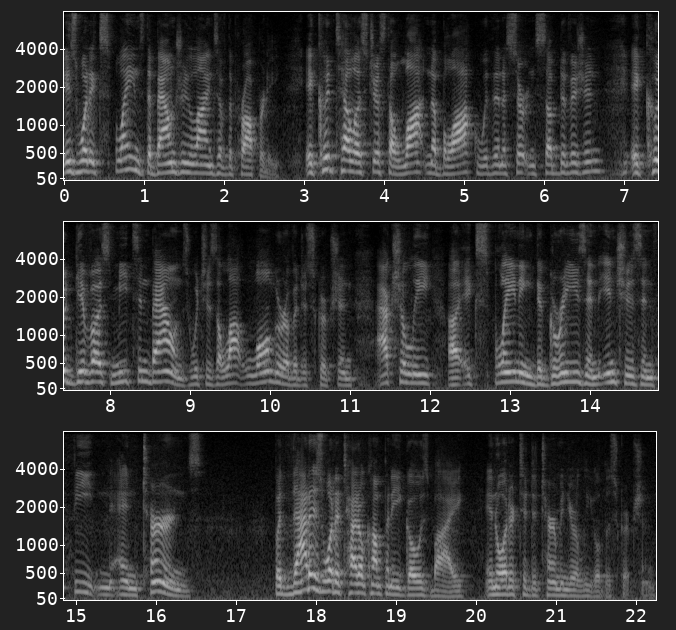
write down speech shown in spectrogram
is what explains the boundary lines of the property. It could tell us just a lot in a block within a certain subdivision. It could give us metes and bounds, which is a lot longer of a description, actually uh, explaining degrees and inches and feet and, and turns. But that is what a title company goes by in order to determine your legal description.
